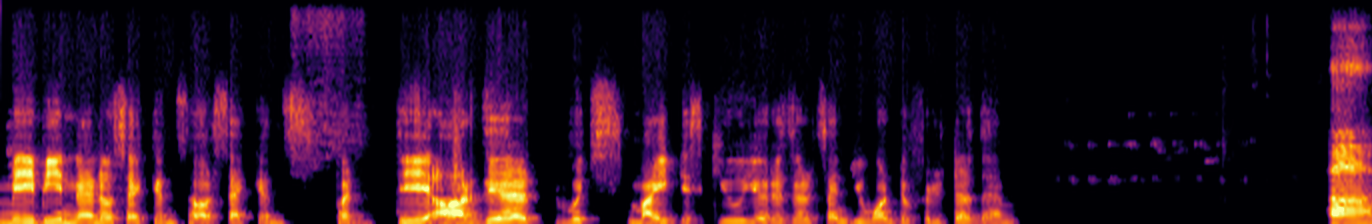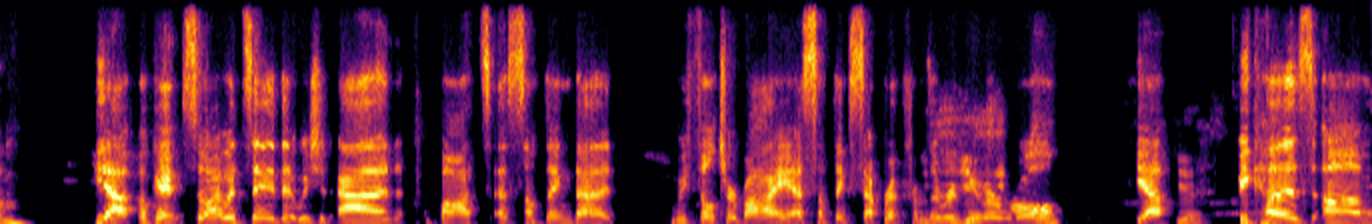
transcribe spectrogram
Maybe nanoseconds or seconds, but they are there, which might skew your results and you want to filter them. Um, yeah, okay, so I would say that we should add bots as something that we filter by as something separate from the reviewer Yes. role. Yeah, Yes. because, um,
